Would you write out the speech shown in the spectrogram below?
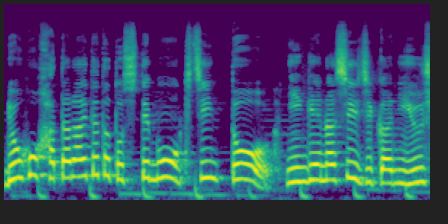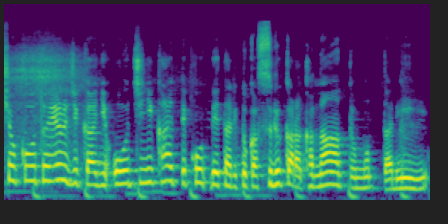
両方働いてたとしてもきちんと人間らしい時間に夕食を取れる時間にお家に帰ってこれたりとかするからかなって思ったり。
